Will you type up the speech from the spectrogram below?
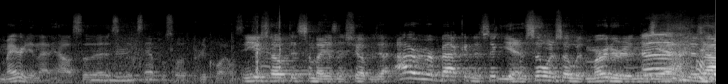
married in that house, so that's an example. So it's pretty cool house. And you just hope that somebody doesn't show up and say, I remember back in the 60s when so and so was murdered in this, Yeah. in this house.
